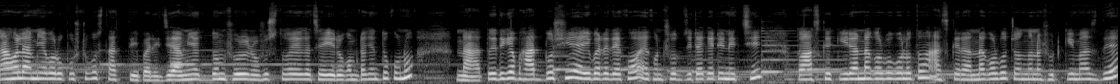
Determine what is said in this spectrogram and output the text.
না হলে আমি আবার উপোস টুপুস থাকতেই পারি যে আমি একদম শরীর অসুস্থ হয়ে গেছে, এরকমটা কিন্তু কোনো না। তো এদিকে ভাত বসিয়ে এইবারে দেখো এখন সবজিটা কেটে নিচ্ছি। তো আজকে কি রান্না করব বলো তো? আজকে রান্না করব চন্দনা শুটকি মাছ দিয়ে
